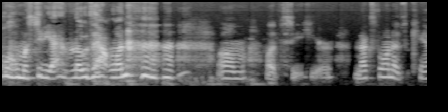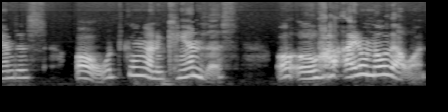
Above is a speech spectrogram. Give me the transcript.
Oklahoma City. I don't know that one. um, let's see here. Next one is Kansas. Oh, what's going on in Kansas? Uh oh, I don't know that one.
